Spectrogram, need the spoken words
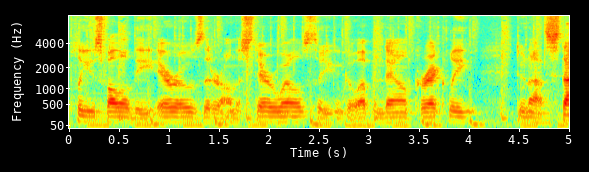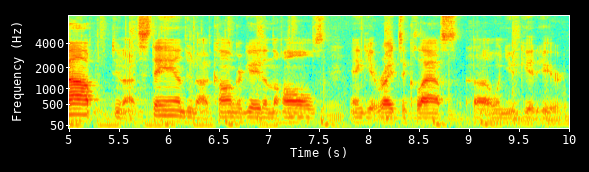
Please follow the arrows that are on the stairwells so you can go up and down correctly. Do not stop, do not stand, do not congregate in the halls, and get right to class uh, when you get here.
